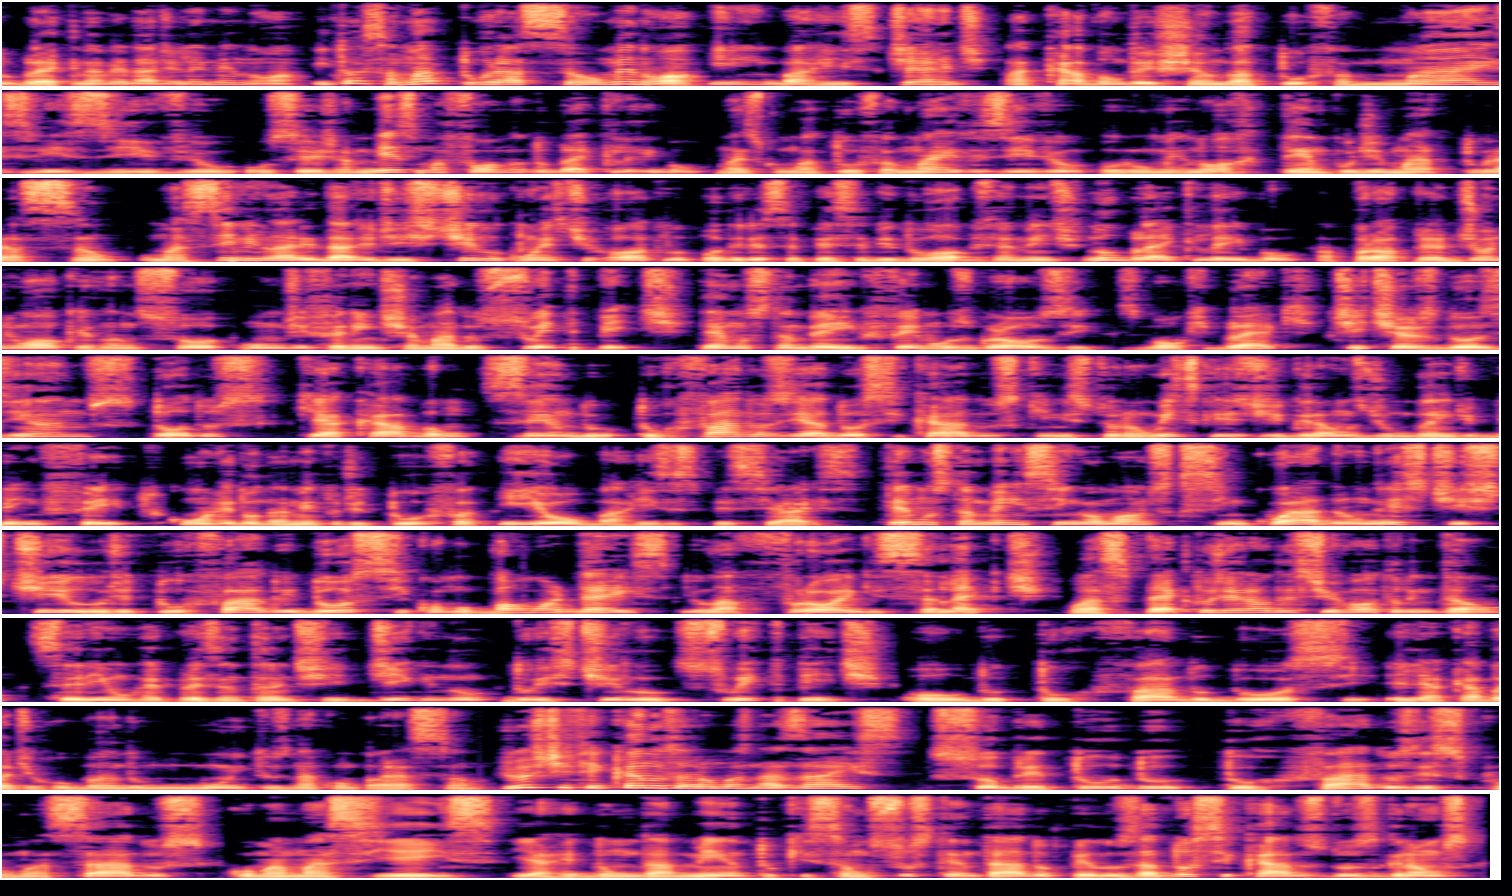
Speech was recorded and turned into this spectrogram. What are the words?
do Black, na verdade ele é menor. Então essa maturação menor e em barris Cherd acabam deixando a turfa mais visível, ou seja, a mesma forma do Black Label, mas com uma turfa mais visível por um menor tempo de maturação. Uma similaridade de estilo com este rótulo poderia ser percebido obviamente no Black Label. A própria Johnny Walker lançou um diferente chamado Sweet Peach. Temos também Famous Grouse, Smoke Black, Teachers 12 anos, todos que acabam sendo turfados e adocicados que misturam whiskies de grãos de um blend bem feito com arredondamento de turfa e ou barris especiais. Temos também single malts que se enquadram neste estilo de turfado e doce, como Balmore 10 e o Lafroig Select. O aspecto geral deste rótulo, então, seria um representante digno do estilo Sweet Peach ou do turfado doce. Ele acaba derrubando muitos na comparação. Justificando os aromas nasais, sobretudo turfados espumaçados, com uma maciez e arredondamento que são sustentados pelos adocicados dos grãos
